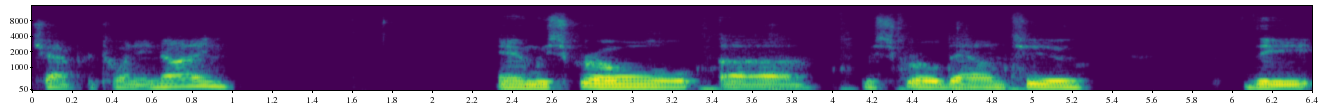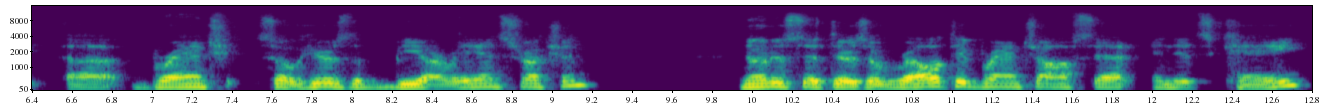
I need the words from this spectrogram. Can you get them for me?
chapter 29, and we scroll uh, we scroll down to the uh, branch. So here's the BRA instruction. Notice that there's a relative branch offset and it's K.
